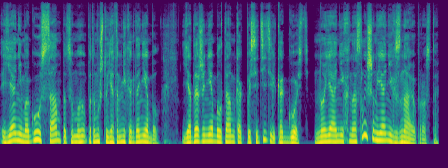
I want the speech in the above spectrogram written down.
я не могу сам, потому, потому что я там никогда не был. Я даже не был там как посетитель, как гость. Но я о них наслышан, я о них знаю просто.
